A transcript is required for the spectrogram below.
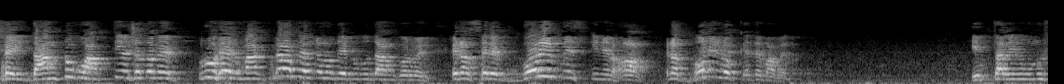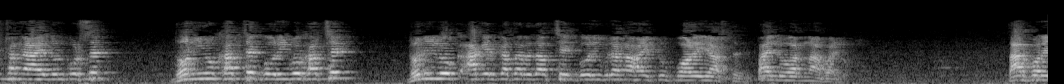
সেই দানটুকু আত্মীয় স্বজনের রুহের মাগ ফেরাতের জন্য যেটুকু দান করবেন, এটা ছেড়ে গরিব মিসকিনের হক, এটা ধনী লোক খেতে পাবে না। ইফতারির অনুষ্ঠানে আয়োজন করছেন ধনীও খাচ্ছে, গরিবও খাচ্ছে, ধনী লোক আগের কাতারে যাচ্ছে, গরিবরা না হয় একটু পরেই আসতেছে পাইলো আর না পাইল। তারপরে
